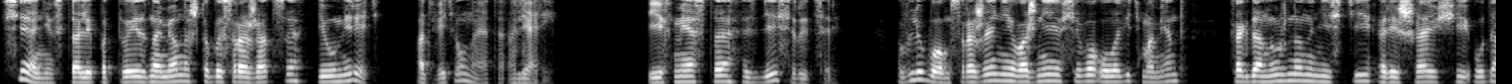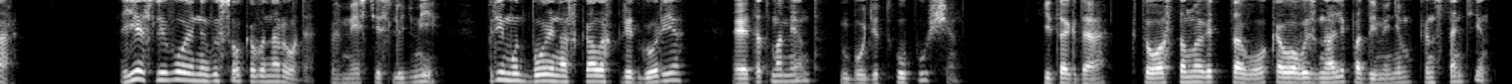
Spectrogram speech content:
«Все они встали под твои знамена, чтобы сражаться и умереть ответил на это Алярий. Их место здесь, рыцарь. В любом сражении важнее всего уловить момент, когда нужно нанести решающий удар. Если воины высокого народа вместе с людьми примут бой на скалах предгорья, этот момент будет упущен. И тогда кто остановит того, кого вы знали под именем Константин?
